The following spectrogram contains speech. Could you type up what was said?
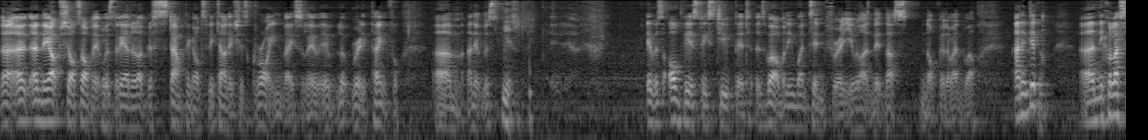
uh, and the upshot of it was that he ended up just stamping on Cvitanich's groin. Basically, it, it looked really painful, um, and it was yes it was obviously stupid as well when he went in for it. You were like, that's not going to end well, and it didn't. Uh, Nicolas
